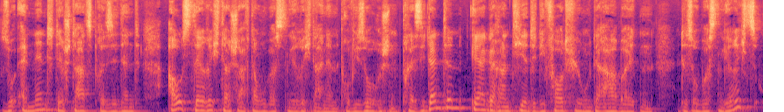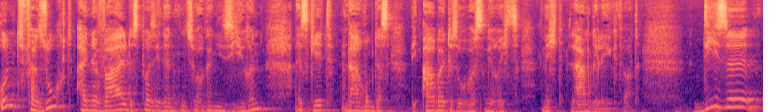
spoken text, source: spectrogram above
so ernennt der Staatspräsident aus der Richterschaft am obersten Gericht einen provisorischen Präsidenten. Er garantiert die Fortführung der Arbeiten des obersten Gerichts und versucht, eine Wahl des Präsidenten zu organisieren. Es geht darum, dass die Arbeit des obersten Gerichts nicht lahmgelegt wird. Diese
